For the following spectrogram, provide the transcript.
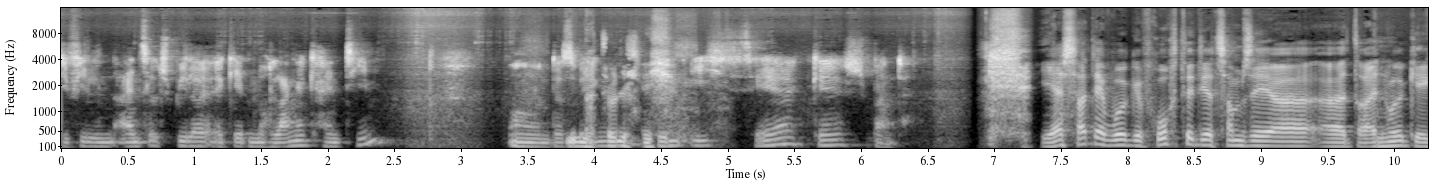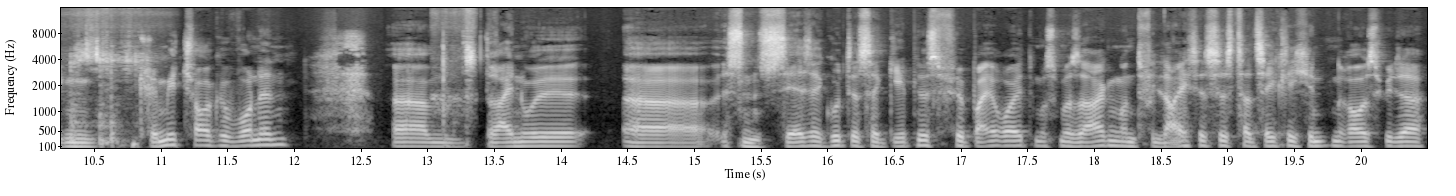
die vielen Einzelspieler ergeben noch lange kein Team. Und deswegen bin ich sehr gespannt. Ja, es hat ja wohl gefruchtet. Jetzt haben sie ja äh, 3-0 gegen Krimitschau gewonnen. Ähm, 3-0 äh, ist ein sehr, sehr gutes Ergebnis für Bayreuth, muss man sagen. Und vielleicht ist es tatsächlich hinten raus wieder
